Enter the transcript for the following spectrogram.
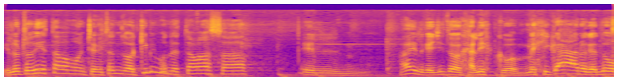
el otro día estábamos entrevistando aquí mismo donde estabas a el, ay, el gallito de Jalisco, mexicano que anduvo.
